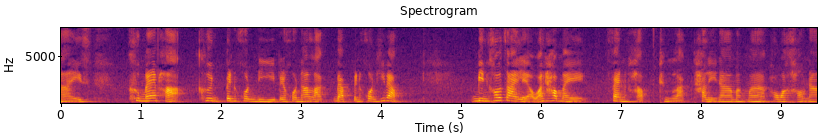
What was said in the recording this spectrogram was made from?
nice คือแม่พระคือเป็นคนดีเป็นคนน่ารัก แบบเป็นคนที่แบบ บินเข้าใจแล้วว่าทำไมแฟนคลับถึงรักทารีน่ามากๆ เพราะว่าเขาน่า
